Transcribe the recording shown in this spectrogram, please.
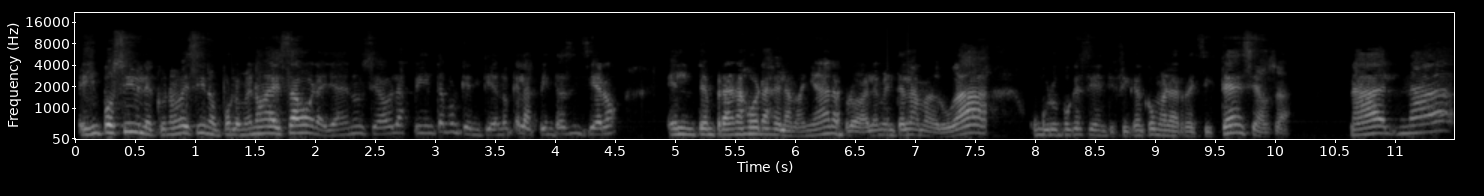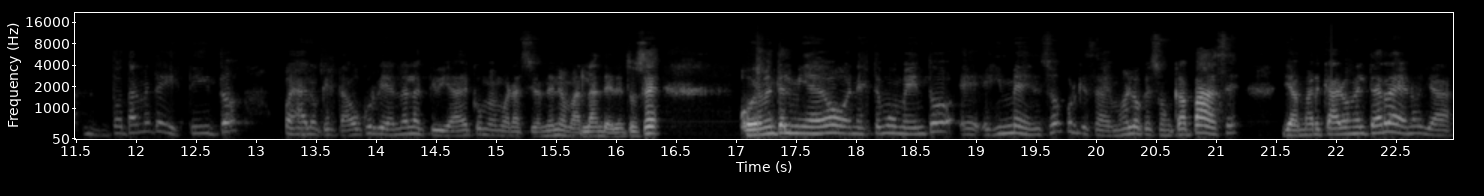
Es imposible que unos vecinos, por lo menos a esa hora, haya denunciado las pintas, porque entiendo que las pintas se hicieron en tempranas horas de la mañana, probablemente en la madrugada, un grupo que se identifica como la resistencia, o sea, nada, nada totalmente distinto pues a lo que está ocurriendo en la actividad de conmemoración de Neomar Lander. Entonces, obviamente el miedo en este momento eh, es inmenso porque sabemos lo que son capaces, ya marcaron el terreno, ya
